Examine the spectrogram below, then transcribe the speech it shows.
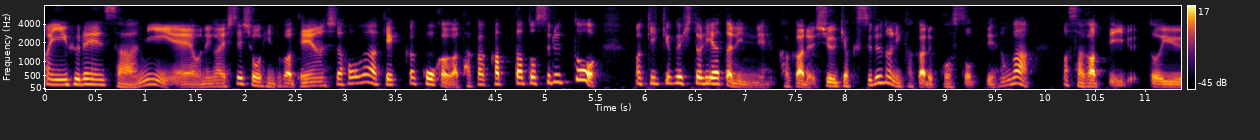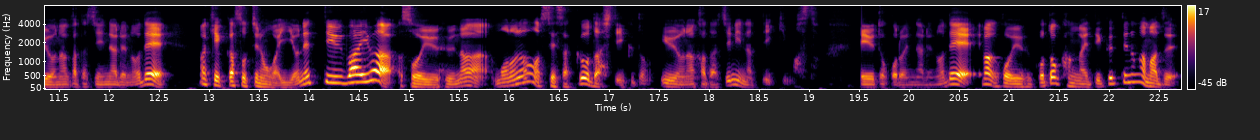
まあ、インフルエンサーにえお願いして商品とか提案した方が結果効果が高かったとすると、まあ、結局一人当たりにね、かかる、集客するのにかかるコストっていうのが、ま、下がっているというような形になるので、まあ、結果そっちの方がいいよねっていう場合は、そういうふうなものの施策を出していくというような形になっていきますというところになるので、まあこういうことを考えていくっていうのがまず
